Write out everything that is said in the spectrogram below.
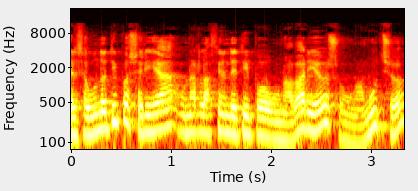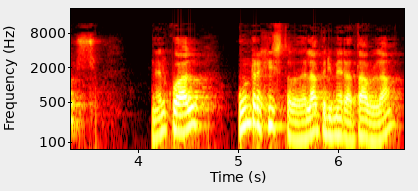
El segundo tipo sería una relación de tipo 1 a varios o 1 a muchos, en el cual un registro de la primera tabla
